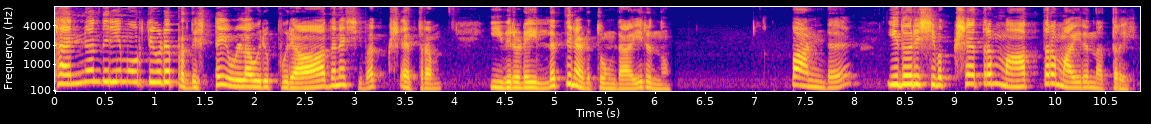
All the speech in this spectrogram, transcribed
ധന്വന്തരി മൂർത്തിയുടെ പ്രതിഷ്ഠയുള്ള ഒരു പുരാതന ശിവക്ഷേത്രം ഇവരുടെ ഇല്ലത്തിനടുത്തുണ്ടായിരുന്നു. പണ്ട് ഇതൊരു ശിവക്ഷേത്രം മാത്രമായിരുന്നത്രേ.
